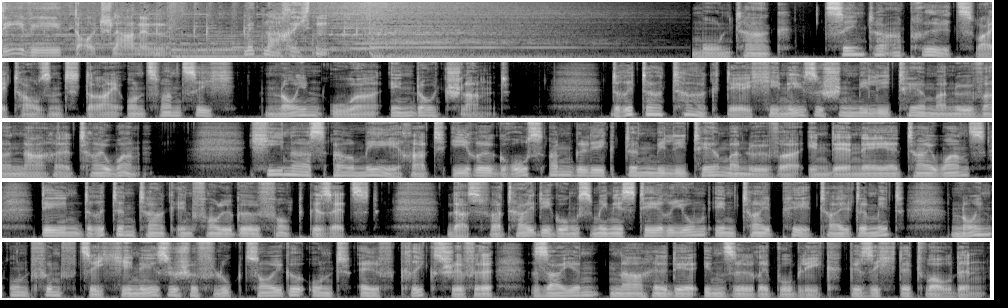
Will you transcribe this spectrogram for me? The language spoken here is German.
DW Deutsch lernen mit Nachrichten. Montag, 10. April 2023, 9 Uhr in Deutschland. Dritter Tag der chinesischen Militärmanöver nahe Taiwan. Chinas Armee hat ihre groß angelegten Militärmanöver in der Nähe Taiwans den dritten Tag in Folge fortgesetzt. Das Verteidigungsministerium in Taipeh teilte mit, 59 chinesische Flugzeuge und elf Kriegsschiffe seien nahe der Inselrepublik gesichtet worden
